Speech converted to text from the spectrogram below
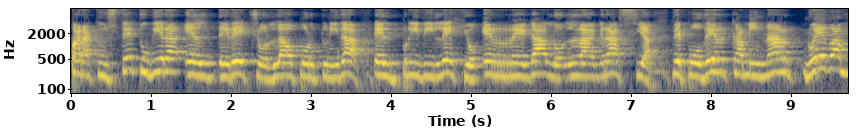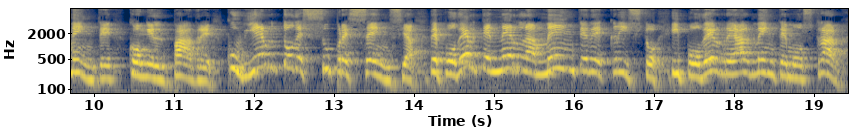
para que usted tuviera el derecho, la oportunidad, el privilegio, el regalo, la gracia de poder caminar nuevamente con el Padre, cubierto de su presencia, de poder tener la mente de Cristo y poder realmente mostrar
